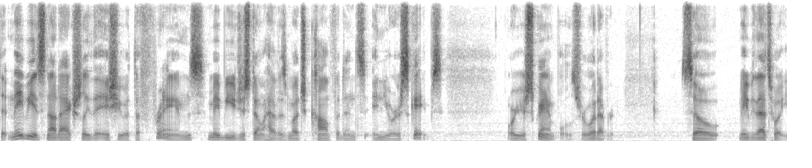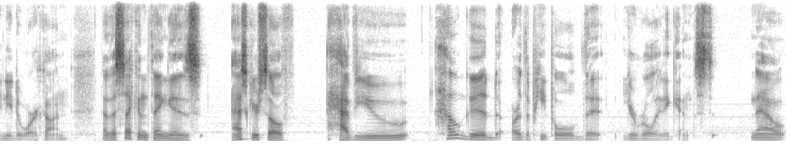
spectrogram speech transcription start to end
that maybe it's not actually the issue with the frames. Maybe you just don't have as much confidence in your escapes or your scrambles or whatever. So maybe that's what you need to work on. Now, the second thing is ask yourself have you, how good are the people that you're rolling against? Now,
